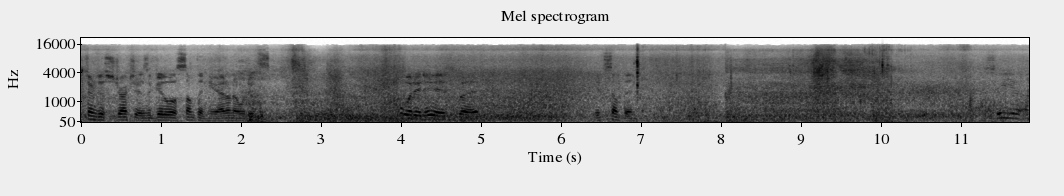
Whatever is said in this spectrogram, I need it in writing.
In terms of structure, there's a good little something here. I don't know what it's what it is, but it's something. See ya.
